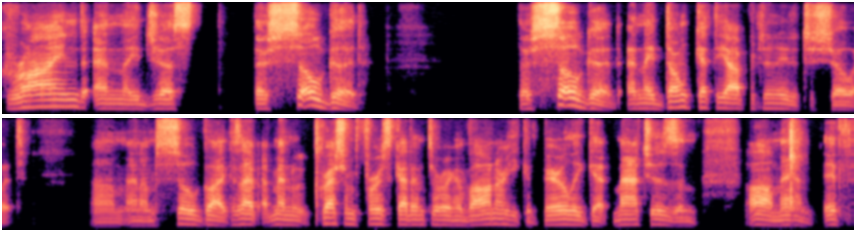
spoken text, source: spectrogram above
grind and they just they're so good they're so good and they don't get the opportunity to show it. Um, and I'm so glad because I, mean, Gresham first got into Ring of Honor, he could barely get matches. And oh man, if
